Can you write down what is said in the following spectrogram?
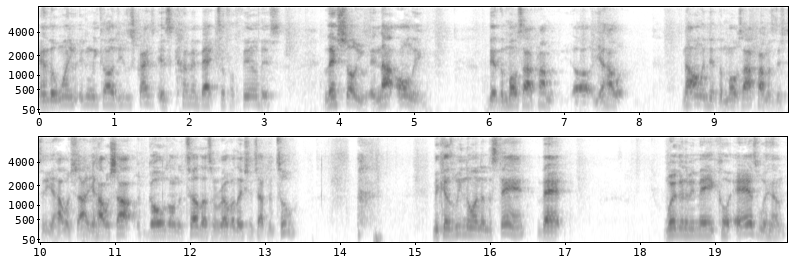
and the one you ignorantly call Jesus Christ is coming back to fulfill this. Let's show you. And not only did the Most High promise uh, Yahweh, not only did the Most High promise this to Yahawashi, Yahweh Shah goes on to tell us in Revelation chapter two, because we know and understand that we're going to be made co-heirs with Him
